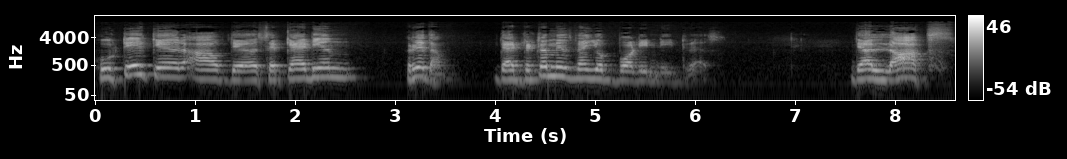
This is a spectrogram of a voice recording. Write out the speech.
who take care of their circadian rhythm that determines when your body needs rest. There are larks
